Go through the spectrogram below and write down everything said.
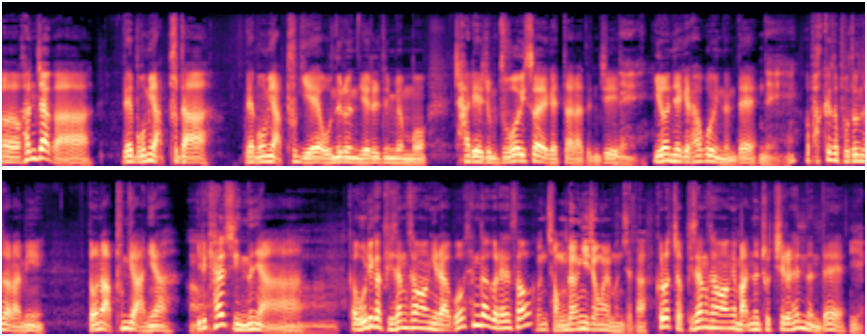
어, 환자가 내 몸이 아프다. 내 몸이 아프기에 오늘은 예를 들면 뭐 자리에 좀 누워 있어야겠다라든지 네. 이런 얘기를 하고 있는데 네. 밖에서 보던 사람이 너는 아픈 게 아니야 어. 이렇게 할 수 있느냐. 어. 그러니까 우리가 비상 상황이라고 생각을 해서 그건 정당이 정할 문제다. 그렇죠. 비상 상황에 맞는 조치를 했는데 예.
